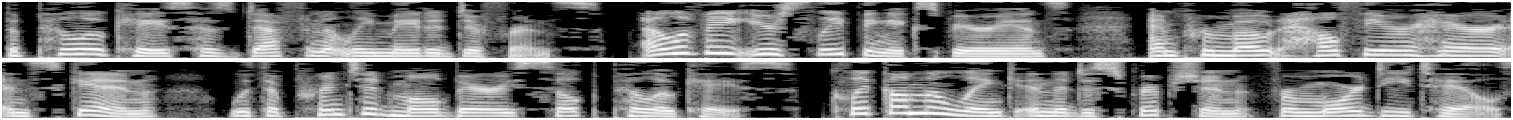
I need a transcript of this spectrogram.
the pillowcase has definitely made a difference. Elevate your sleeping experience and promote healthier hair and skin with a printed mulberry silk pillowcase. Click on the link in the description for more details.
